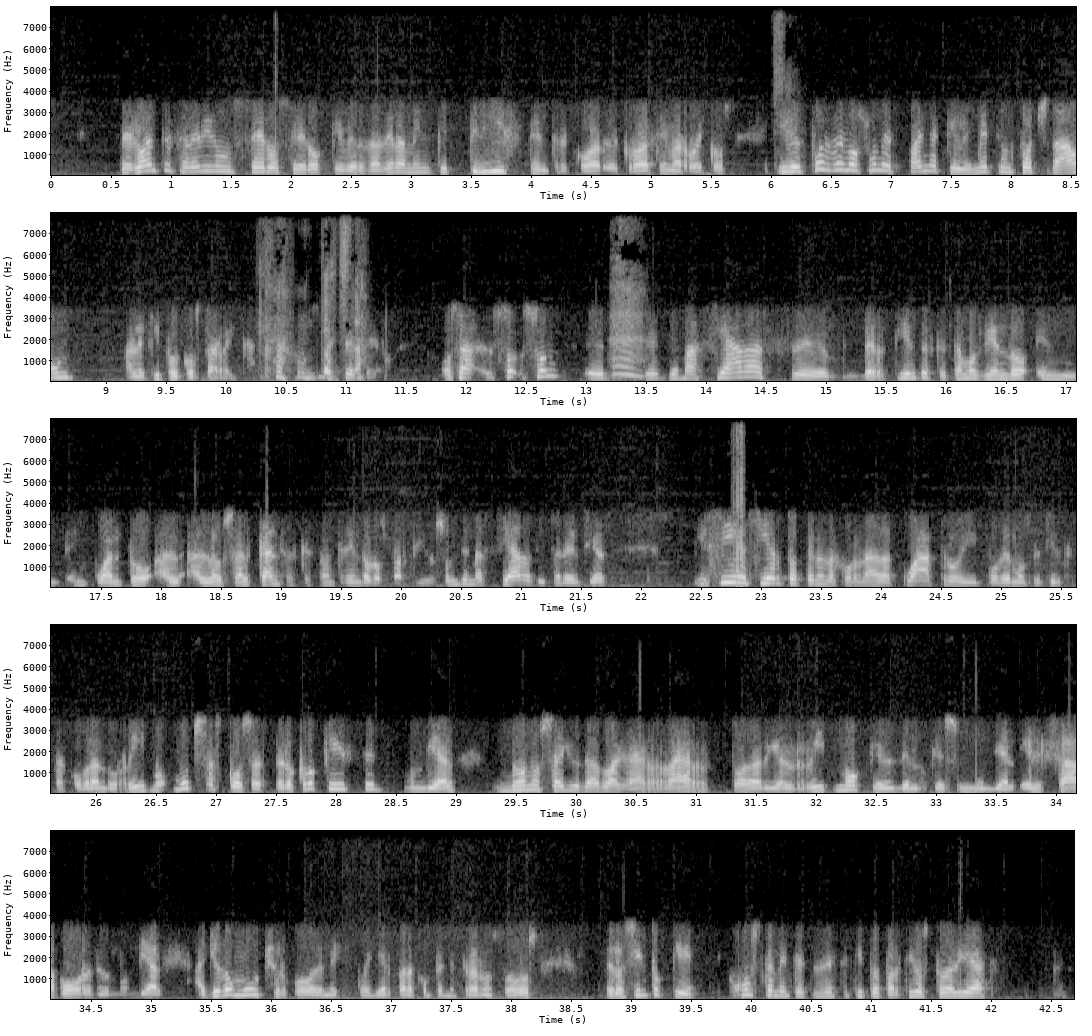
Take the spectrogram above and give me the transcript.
pero antes había habido un 0-0 que verdaderamente triste entre Croacia y Marruecos, y después vemos una España que le mete un touchdown al equipo de Costa Rica. un O sea, son, eh, demasiadas eh, vertientes que estamos viendo en, en cuanto a, los alcances que están teniendo los partidos. Son demasiadas diferencias. Y sí es cierto, apenas la jornada 4 y podemos decir que está cobrando ritmo, muchas cosas, pero creo que este mundial no nos ha ayudado a agarrar todavía el ritmo que el de lo que es un mundial, el sabor de un mundial. Ayudó mucho el juego de México ayer para compenetrarnos todos, pero siento que justamente tener este tipo de partidos todavía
